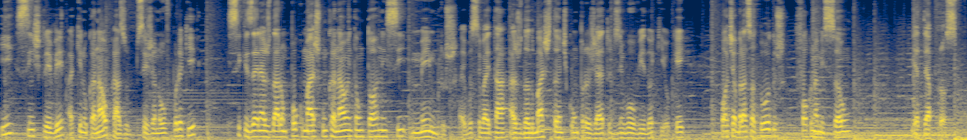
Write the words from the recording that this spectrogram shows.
e se inscrever aqui no canal, caso seja novo por aqui. E se quiserem ajudar um pouco mais com o canal, então tornem-se membros. Aí você vai estar tá ajudando bastante com o projeto desenvolvido aqui, ok? Forte abraço a todos, foco na missão e até a próxima.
